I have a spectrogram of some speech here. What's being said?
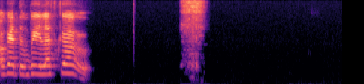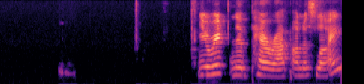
Okay, Tường Vy, let's go. You read the paragraph on the slide?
